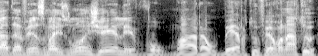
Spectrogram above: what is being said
Cada vez mais longe ele, Volmar Alberto Ferronato.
